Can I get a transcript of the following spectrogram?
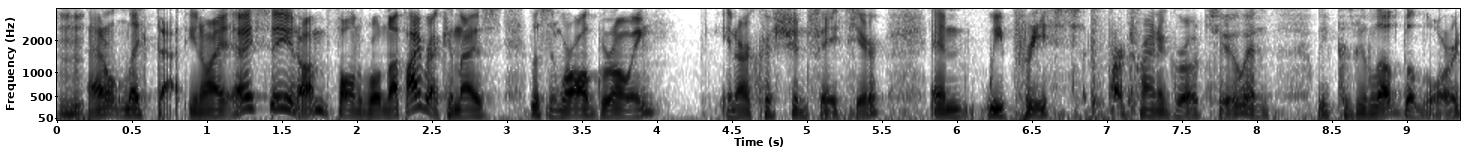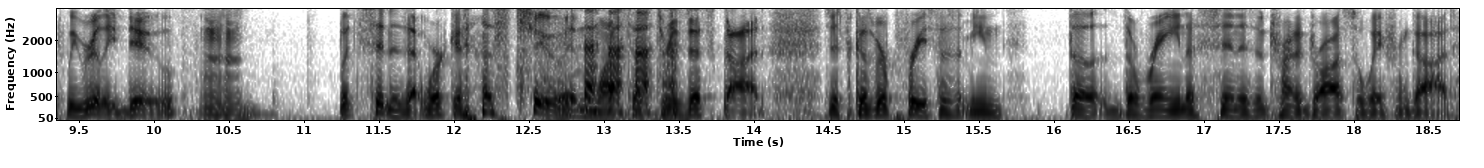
I don't like that. You know, I, I say, you know, I'm vulnerable enough. I recognize, listen, we're all growing in our Christian faith here, and we priests are trying to grow too, and because we, love the Lord, we really do. But sin is at work in us too, and wants us to resist God. Just because we're priests doesn't mean the the reign of sin isn't trying to draw us away from God.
